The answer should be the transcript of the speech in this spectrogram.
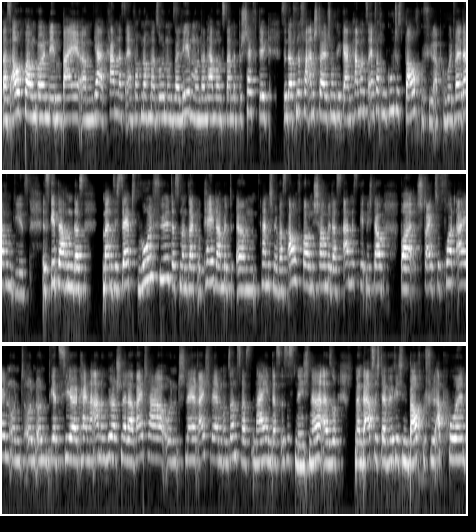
was aufbauen wollen nebenbei, ähm, ja, kam das einfach nochmal so in unser Leben und dann haben wir uns damit beschäftigt, sind auf eine Veranstaltung gegangen, haben uns einfach ein gutes Bauchgefühl abgeholt, weil darum geht's. Es geht darum, dass man sich selbst wohlfühlt, dass man sagt, okay, damit ähm, kann ich mir was aufbauen, ich schaue mir das an. Es geht nicht darum, boah, steigt sofort ein und, und, und jetzt hier, keine Ahnung, höher, schneller, weiter und schnell reich werden und sonst was. Nein, das ist es nicht. Ne? Also man darf sich da wirklich ein Bauchgefühl abholen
